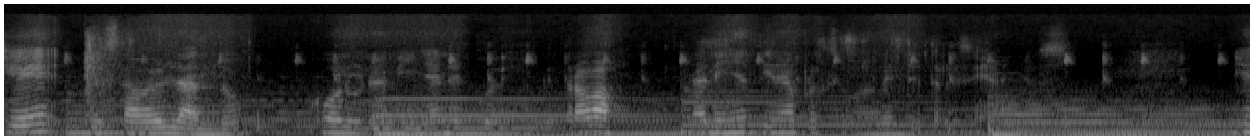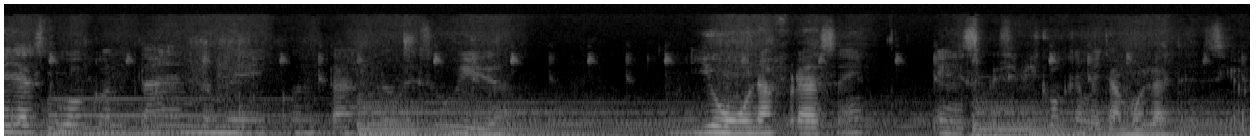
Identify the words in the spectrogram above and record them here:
que yo estaba hablando con una niña en el colegio de trabajo. La niña tiene aproximadamente 13 años. Y ella estuvo contándome, contándome su vida. Y hubo una frase en específico que me llamó la atención.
